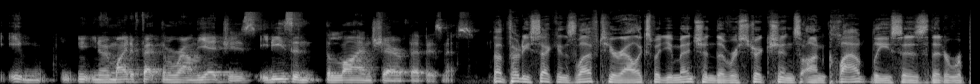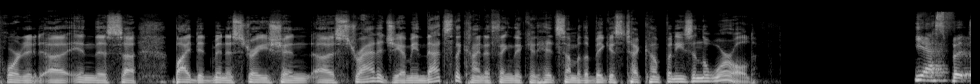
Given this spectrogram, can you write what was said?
it you know might affect them around the edges. It isn't the lion's share of their business. About 30 seconds left here, Alex, but you mentioned the restrictions on cloud leases that are reported uh, in this uh, Biden administration uh, strategy. I mean, that's the kind of thing that could hit some of the biggest tech companies in the world. Yes, but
